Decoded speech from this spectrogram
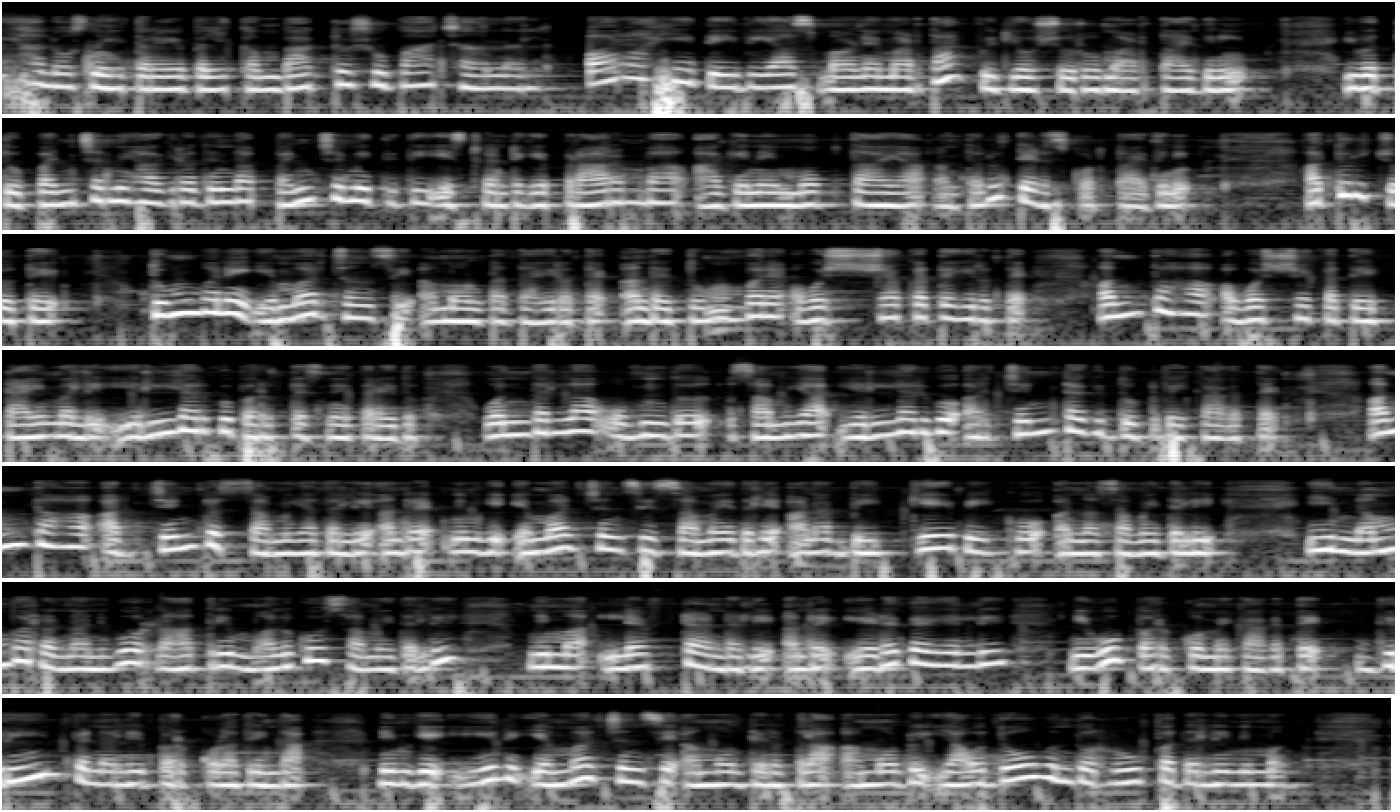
Hi, hello ಸ್ನೇಹಿತರೆ, welcome back to Shubha channel. Varahi ದೇವಿಯ ಸ್ಮರಣೆ ಮಾಡ್ತಾ ವಿಡಿಯೋ ಶುರು ಮಾಡ್ತಾ ಇದ್ದೀನಿ. ಇವತ್ತು ಪಂಚಮಿ ಆಗಿರೋದ್ರಿಂದ ಪಂಚಮಿ ತಿಥಿ ಎಷ್ಟು ಗಂಟೆಗೆ ಪ್ರಾರಂಭ ಹಾಗೆಯೇ ಮುಕ್ತಾಯ ಅಂತಲೂ ತಿಳಿಸ್ಕೊಡ್ತಾ ಇದ್ದೀನಿ. ಅದ್ರ ಜೊತೆ ತುಂಬಾ ಎಮರ್ಜೆನ್ಸಿ ಅಮೌಂಟ್ ಅಂತ ಇರುತ್ತೆ. ಅಂದರೆ ತುಂಬಾ ಅವಶ್ಯಕತೆ ಇರುತ್ತೆ. ಅಂತಹ ಅವಶ್ಯಕತೆ ಟೈಮಲ್ಲಿ ಎಲ್ಲರಿಗೂ ಬರುತ್ತೆ ಸ್ನೇಹಿತರೆ ಇದು. ಒಂದಲ್ಲ ಒಂದು ಸಮಯ ಎಲ್ಲರಿಗೂ ಅರ್ಜೆಂಟಾಗಿ ದುಡ್ಡು ಬೇಕಾಗುತ್ತೆ. ಅಂತಹ ಅರ್ಜೆಂಟ್ ಸಮಯದಲ್ಲಿ, ಅಂದರೆ ನಿಮಗೆ ಎಮರ್ಜೆನ್ಸಿ ಸಮಯದಲ್ಲಿ ಹಣ ಬೇಕೇ ಬೇಕು ಅನ್ನೋ ಸಮಯದಲ್ಲಿ ಈ ನಂಬರನ್ನು ನೀವು ರಾತ್ರಿ ಮಲಗೋ ಸಮಯದಲ್ಲಿ ನಿಮ್ಮ ಲೆಫ್ಟ್ ಹ್ಯಾಂಡಲ್ಲಿ, ಅಂದರೆ ಎಡಗೈಯಲ್ಲಿ ನೀವು ಬರ್ಕೊಬೇಕಾಗತ್ತೆ. ಗ್ರೀನ್ ಪೆನ್ನಲ್ಲಿ ಬರ್ಕೊಳ್ಳೋದ್ರಿಂದ ನಿಮಗೆ ಏನು ಎಮರ್ಜೆನ್ಸಿ ಅಮೌಂಟ್ ಇರುತ್ತಲ್ಲ ಅಮೌಂಟು ಯಾವುದೋ ಒಂದು ರೂಪದಲ್ಲಿ ನಿಮ್ಮ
